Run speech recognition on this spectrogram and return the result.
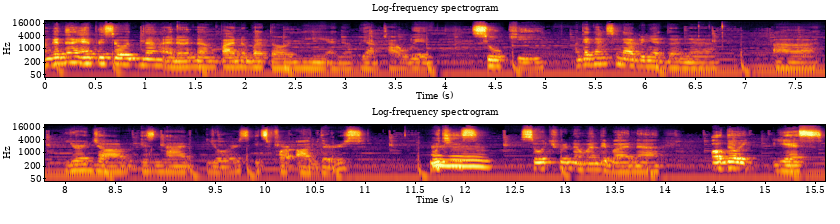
Ang ganda ng episode ng, ano, ng paano ba to ni, ano, Bianca with Suki. Ang ganda ng sinabi niya doon na, uh, your job is not yours, it's for others. Which is Mhm. so true naman, di ba, na although, yes,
